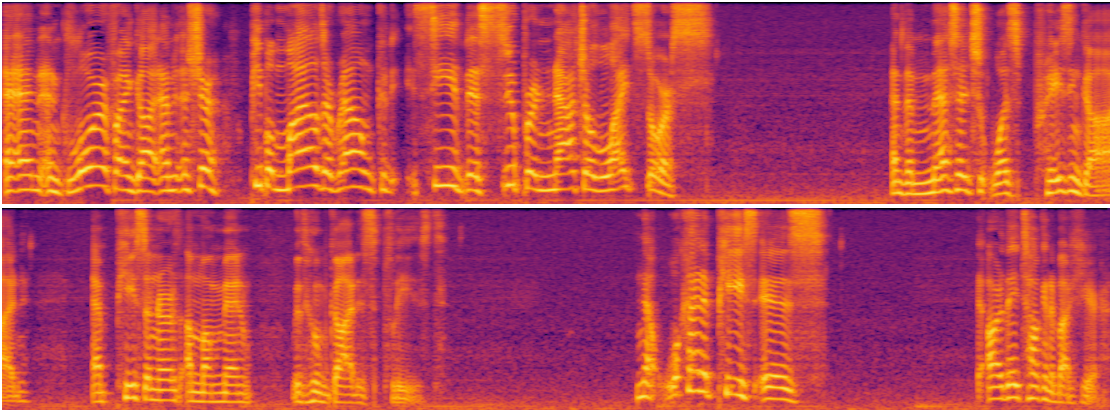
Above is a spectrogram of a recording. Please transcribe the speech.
and and glorifying God. I'm sure people miles around could see this supernatural light source. And the message was praising God and peace on earth among men with whom God is pleased. Now, what kind of peace is are they talking about here?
